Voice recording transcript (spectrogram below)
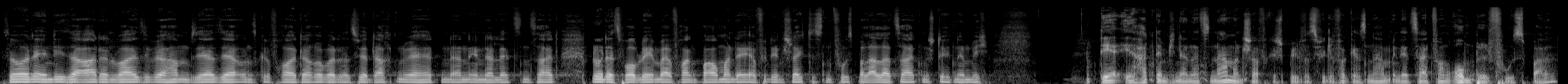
So, in dieser Art und Weise, wir haben sehr, sehr uns gefreut darüber, dass wir dachten, wir hätten dann in der letzten Zeit nur das Problem bei Frank Baumann, der ja für den schlechtesten Fußball aller Zeiten steht, nämlich der hat nämlich in der Nationalmannschaft gespielt, was viele vergessen haben, in der Zeit vom Rumpelfußball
